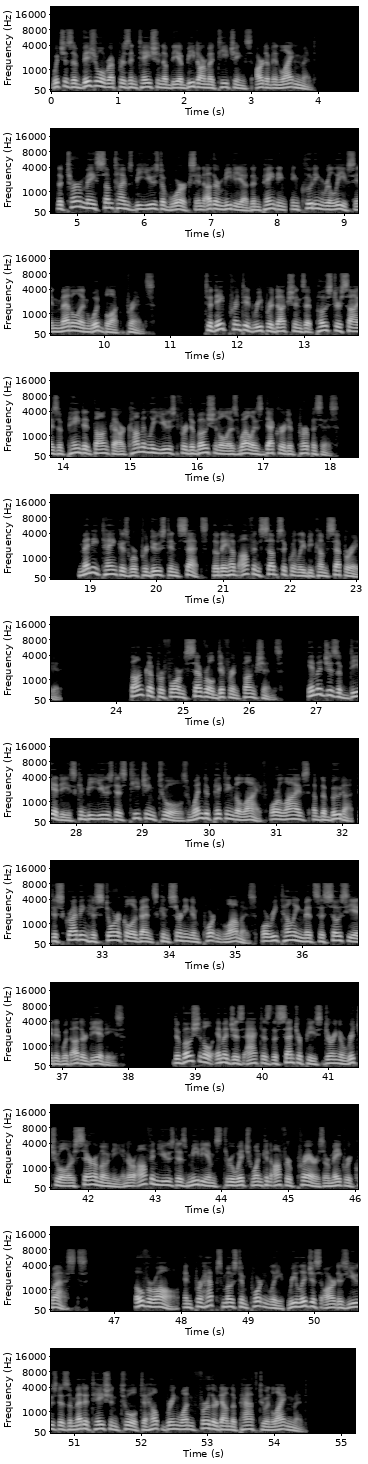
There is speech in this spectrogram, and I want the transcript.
which is a visual representation of the Abhidharma teachings art of enlightenment. The term may sometimes be used of works in other media than painting, including reliefs in metal and woodblock prints. Today printed reproductions at poster size of painted thangka are commonly used for devotional as well as decorative purposes. Many thangkas were produced in sets, though they have often subsequently become separated. Thangka performs several different functions. Images of deities can be used as teaching tools when depicting the life or lives of the Buddha, describing historical events concerning important lamas, or retelling myths associated with other deities. Devotional images act as the centerpiece during a ritual or ceremony and are often used as mediums through which one can offer prayers or make requests. Overall, and perhaps most importantly, religious art is used as a meditation tool to help bring one further down the path to enlightenment.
